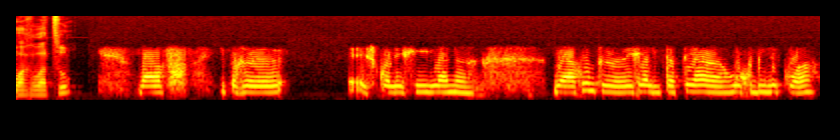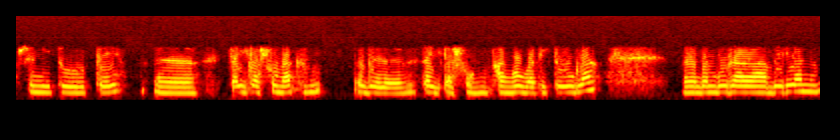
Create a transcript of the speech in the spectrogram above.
oak batzu? Ba, Ipar Eusko Alegian, ba, junt, realitatea urbilekoa, senditu dute, uh, zailtasunak, zailtasun frango bat ito gula. Uh, denbora berean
